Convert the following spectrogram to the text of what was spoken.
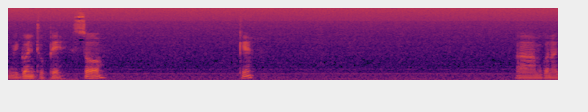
we're going to pay. So okay. I'm gonna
